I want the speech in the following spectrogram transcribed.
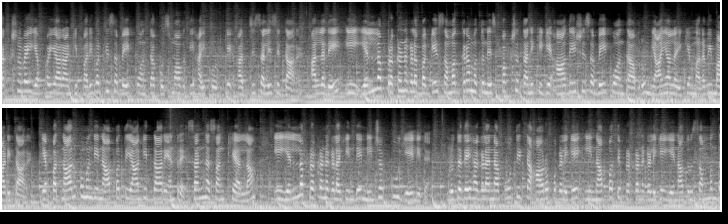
ತಕ್ಷಣವೇ ಎಫ್ಐಆರ್ ಆಗಿ ಪರಿವರ್ತಿಸಬೇಕು ಅಂತ ಕುಸುಮಾವತಿ ಹೈಕೋರ್ಟ್ಗೆ ಅರ್ಜಿ ಸಲ್ಲಿಸಿದ್ದಾರೆ. ಅಲ್ಲದೆ ಈ ಎಲ್ಲ ಪ್ರಕರಣಗಳ ಬಗ್ಗೆ ಸಮಗ್ರ ಮತ್ತು ನಿಷ್ಪಕ್ಷ ತನಿಖೆಗೆ ಆದೇಶಿಸಬೇಕು ಅಂತ ಅವರು ನ್ಯಾಯಾಲಯಕ್ಕೆ ಮನವಿ ಮಾಡಿದ್ದಾರೆ. ಎಪ್ಪತ್ನಾಲ್ಕು ಮಂದಿ ನಾಪತ್ತೆಯಾಗಿದ್ದಾರೆ ಅಂದ್ರೆ ಸಣ್ಣ ಸಂಖ್ಯೆ ಅಲ್ಲ. ಈ ಎಲ್ಲ ಪ್ರಕರಣಗಳ ಹಿಂದೆ ನಿಜಕ್ಕೂ ಏನಿದೆ? ಮೃತದೇಹಗಳನ್ನ ಹೂತಿಟ್ಟ ಆರೋಪಗಳಿಗೆ ಈ ನಾಪತ್ತೆ ಪ್ರಕರಣಗಳಿಗೆ ಏನಾದರೂ ಸಂಬಂಧ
